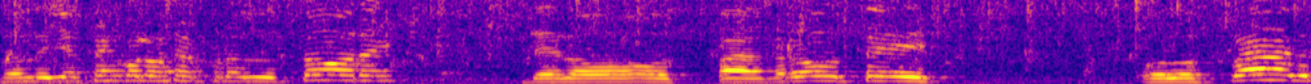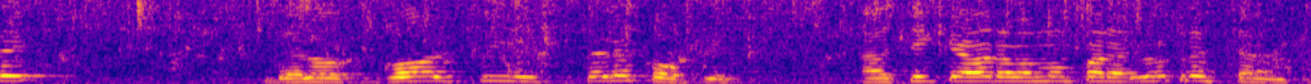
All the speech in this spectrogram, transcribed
donde yo tengo los reproductores de los padrotes o los padres de los golpes telescopios. Así que ahora vamos para el otro estanque.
